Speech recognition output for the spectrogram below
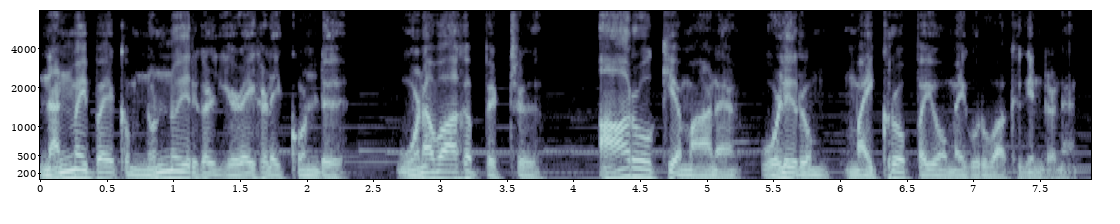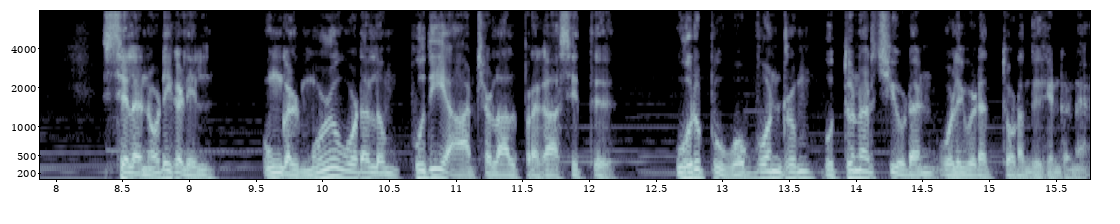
நன்மை பயக்கும் நுண்ணுயிர்கள் இழைகளைக் கொண்டு உணவாக பெற்று ஆரோக்கியமான ஒளிரும் மைக்ரோபயோமை உருவாக்குகின்றன. சில நொடிகளில் உங்கள் முழு உடலும் புதிய ஆற்றலால் பிரகாசித்து உறுப்பு ஒவ்வொன்றும் புத்துணர்ச்சியுடன் ஒளிவிடத் தொடங்குகின்றன.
